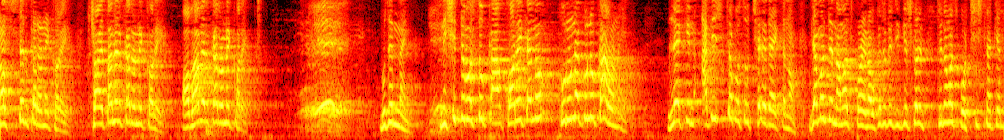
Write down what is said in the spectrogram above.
নফসের কারণে করে, শয়তানের কারণে করে, অভাবের কারণে করে। বুঝেন নাই? নিষিদ্ধ বস্তু করে কেন? কোনো না কোনো কারণে। লেকিন আদিষ্ট বস্তু ছেড়ে দেয় কেন? যেমন যে নামাজ পড়ে না, ওকে যদি জিজ্ঞেস করেন, তুই নামাজ পড়ছিস না কেন?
